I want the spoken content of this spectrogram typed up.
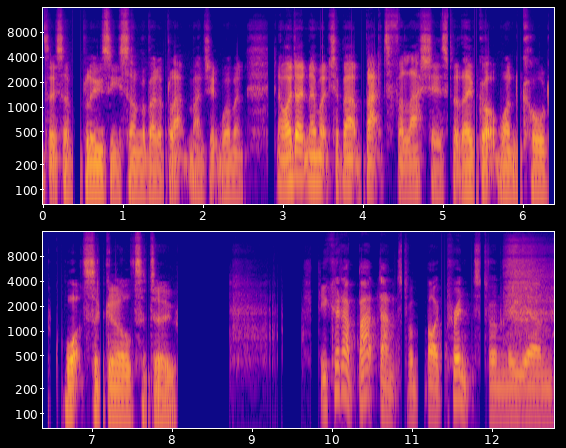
so it's a bluesy song about a black magic woman. Now I don't know much about Bat for Lashes, but they've got one called "What's a Girl to Do." you could have Bat Dance by, Prince from the um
